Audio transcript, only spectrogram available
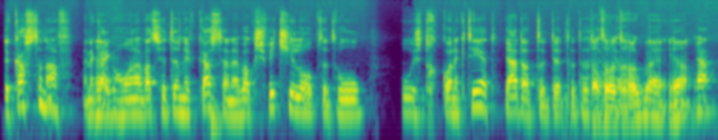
de kasten af. En dan kijken we gewoon naar wat zit er in de kasten en welk switchje loopt het, hoe, hoe is het geconnecteerd. Ja, dat, dat, dat, dat hoort er ook bij, ja. ja.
